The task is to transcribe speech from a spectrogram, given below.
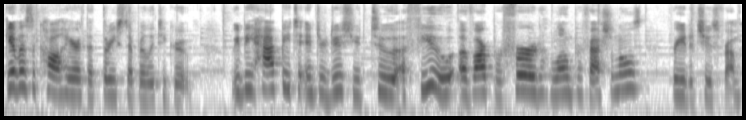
give us a call here at the Three Step Realty Group. We'd be happy to introduce you to a few of our preferred loan professionals for you to choose from.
